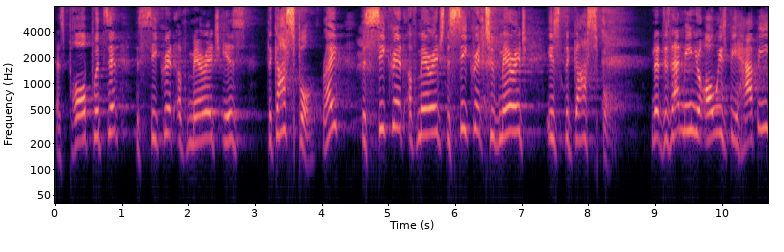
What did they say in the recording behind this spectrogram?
as Paul puts it, the secret of marriage is the gospel, right? The secret of marriage, the secret to marriage is the gospel. Now, does that mean you'll always be happy?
